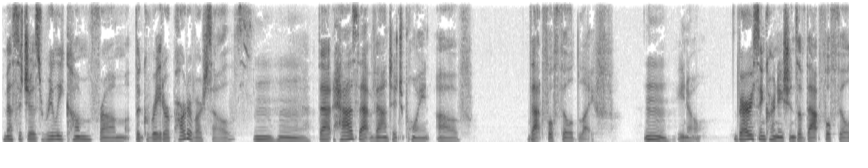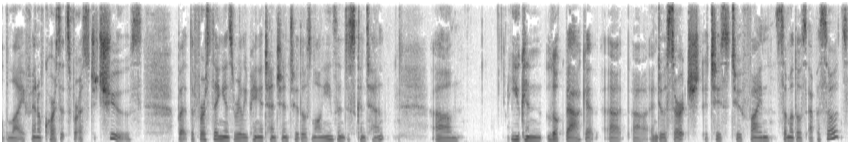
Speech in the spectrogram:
messages really come from the greater part of ourselves that has that vantage point of that fulfilled life. You know, various incarnations of that fulfilled life. And of course, it's for us to choose. But the first thing is really paying attention to those longings and discontent you can look back at, at uh, and do a search to to find some of those episodes.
